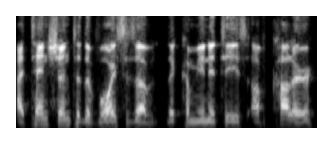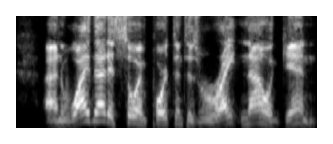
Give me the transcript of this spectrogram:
attention to the voices of the communities of color. And why that is so important is right now, again,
